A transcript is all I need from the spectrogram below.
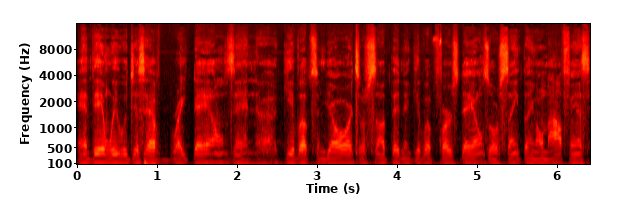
and then we would just have breakdowns and uh, give up some yards or something and give up first downs or same thing on offense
